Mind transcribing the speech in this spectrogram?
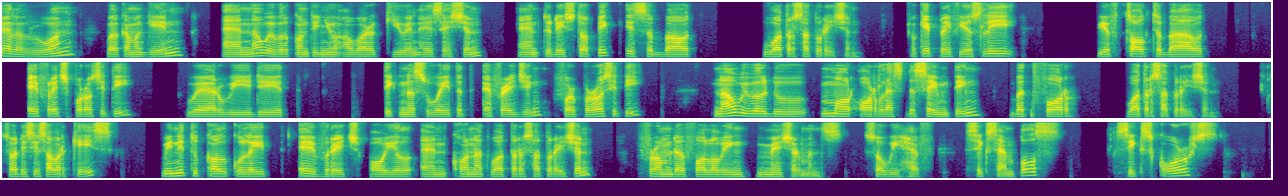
Hello everyone, welcome again. And now we will continue our Q&A session. And today's topic is about water saturation. Okay, previously we have talked about average porosity where we did thickness weighted averaging for porosity. Now we will do more or less the same thing, but for water saturation. So this is our case. We need to calculate average oil and connate water saturation from the following measurements. So we have six samples, six cores,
